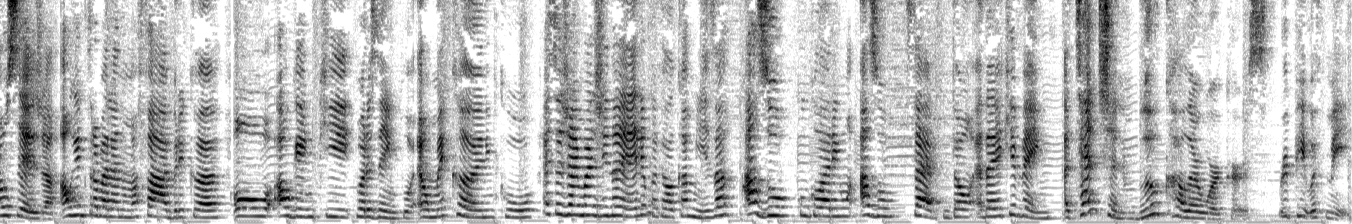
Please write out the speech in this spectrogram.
Ou seja, alguém que trabalha numa fábrica ou alguém que, por exemplo, é um mecânico. Aí você já imagina ele com aquela camisa azul, com colarinho azul, certo? Então é daí que vem. Attention, blue collar workers. Repeat with me.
